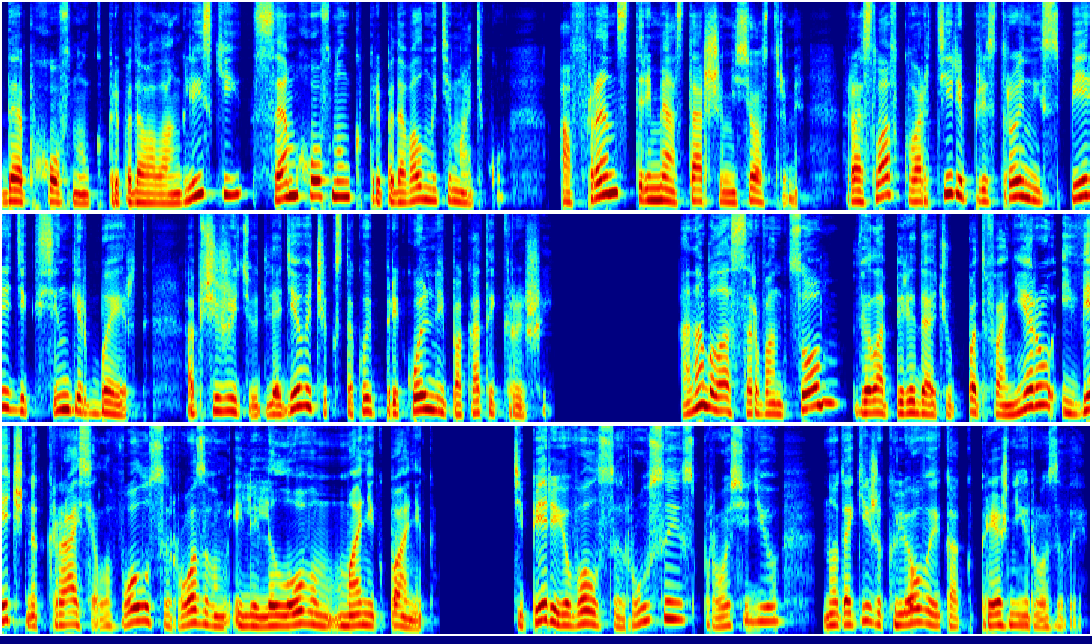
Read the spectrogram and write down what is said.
Деб Хофнунг преподавал английский, Сэм Хофнунг преподавал математику, а Френ с тремя старшими сестрами росла в квартире, пристроенной спереди к Сингер Бейрд, общежитию для девочек с такой прикольной покатой крышей. Она была сорванцом, вела передачу под фанеру и вечно красила волосы розовым или лиловым маник-паник. Теперь ее волосы русые, с проседью, но такие же клевые, как прежние розовые.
